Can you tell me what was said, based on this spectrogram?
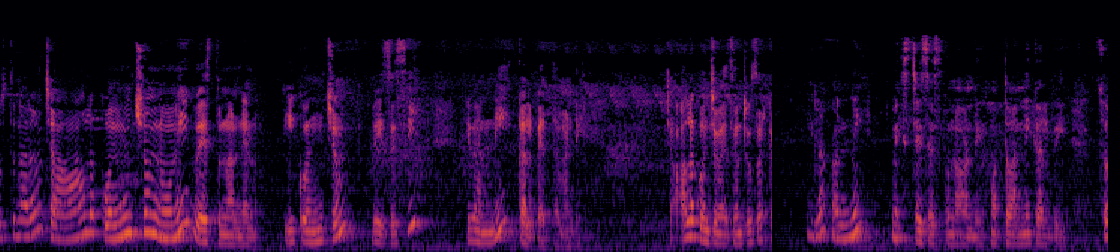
చూస్తున్నారా? చాలా కొంచెం నూనె వేస్తున్నాను నేను. ఈ కొంచెం వేసేసి ఇవన్నీ కలిపేద్దామండి. చాలా కొంచెం వేసాను చూసారు ఇలా అన్నీ మిక్స్ చేసేసుకున్నామండి. మొత్తం అన్నీ కలిపి. సో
